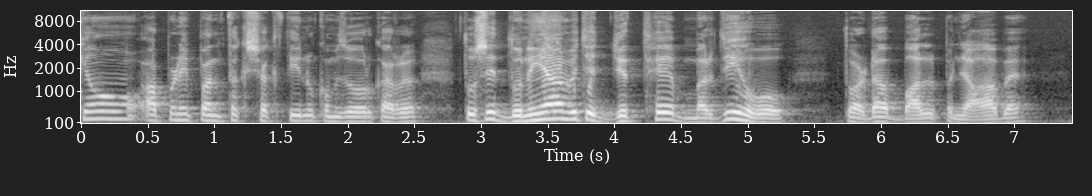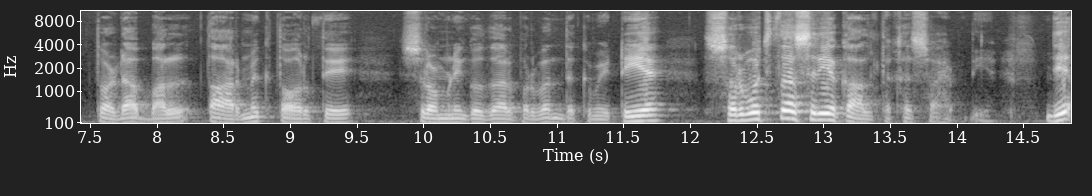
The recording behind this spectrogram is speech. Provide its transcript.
ਕਿਉਂ ਆਪਣੀ ਪੰਥਕ ਸ਼ਕਤੀ ਨੂੰ ਕਮਜ਼ੋਰ ਕਰ ਤੁਸੀਂ ਦੁਨੀਆ ਵਿੱਚ ਜਿੱਥੇ ਮਰਜ਼ੀ ਹੋਵੋ ਤੁਹਾਡਾ ਬਲ ਪੰਜਾਬ ਹੈ ਤੁਹਾਡਾ ਬਲ ਧਾਰਮਿਕ ਤੌਰ ਤੇ ਸ਼੍ਰੋਮਣੀ ਗੁਰਦੁਆਰਾ ਪ੍ਰਬੰਧਕ ਕਮੇਟੀ ਹੈ ਸਰਵਉੱਚਤਾ ਸ੍ਰੀ ਅਕਾਲ ਤਖਤ ਸਾਹਿਬ ਦੀ ਹੈ। ਜੇ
